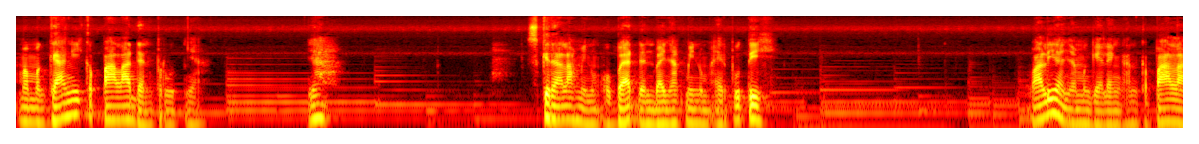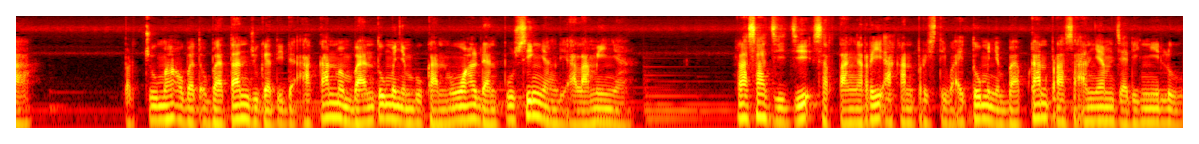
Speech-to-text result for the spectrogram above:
memegangi kepala dan perutnya. Ya, segeralah minum obat dan banyak minum air putih. Wali hanya menggelengkan kepala Percuma obat-obatan juga tidak akan membantu menyembuhkan mual dan pusing yang dialaminya. Rasa jijik serta ngeri akan peristiwa itu menyebabkan perasaannya menjadi ngilu.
